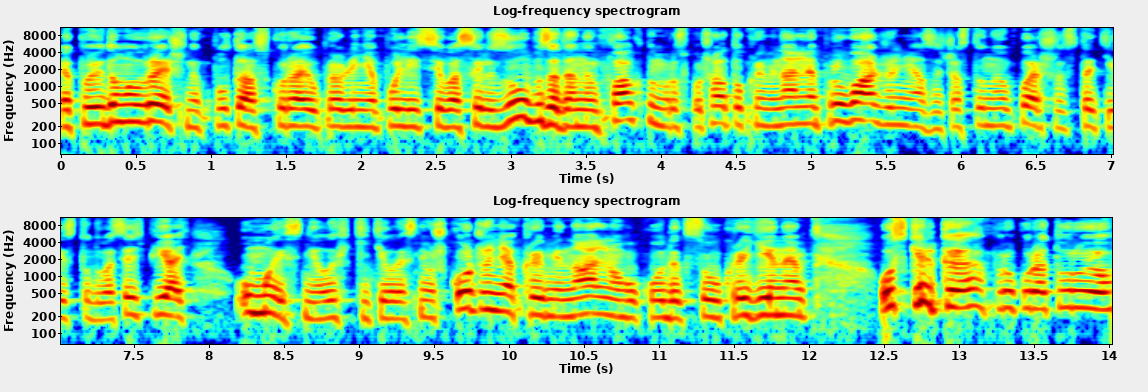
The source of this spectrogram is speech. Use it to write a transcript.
Як повідомив речник Полтавського райуправління поліції Василь Зуб, за даним фактом розпочато кримінальне провадження за частиною першої статті 125 умисні легкі тілесні ушкодження Кримінального кодексу України. Оскільки прокуратурою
